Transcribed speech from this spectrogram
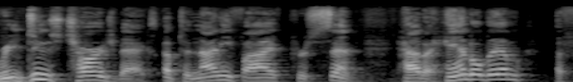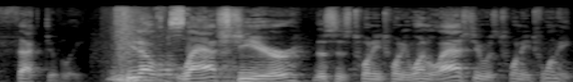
reduce chargebacks up to 95% how to handle them effectively. You know last year this is 2021 last year was 2020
